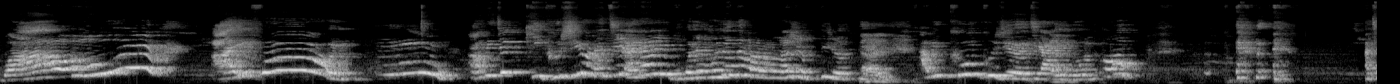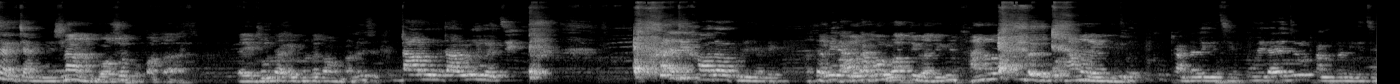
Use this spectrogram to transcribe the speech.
Wow iPhone! আমি যে কি খুশি হয়েছি আরে আমি বলে বোঝাতে পারব না সত্যি সত্যি। আমি খুব খুশি হয়েছি আইফোন ও। আচ্ছা আমি আসি। না না বসো কথা আছে। এই ফোনটা এই ফোনটা কেমন ভালো হয়েছে? দারুণ দারুণ হয়েছে। আজকে খাওয়া দাওয়া করে যাবে। আচ্ছা আমি রান্না করব। ঠিক আছে কিন্তু ঠান্ডা ঠান্ডা লেগেছে। খুব ঠান্ডা লেগেছে ওয়েদারের জন্য ঠান্ডা লেগেছে।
